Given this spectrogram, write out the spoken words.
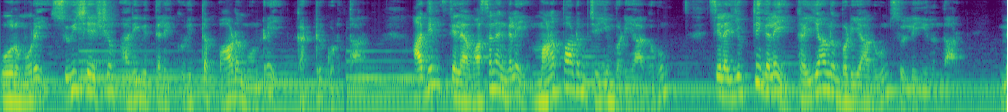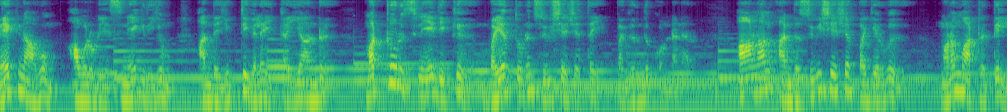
ஒரு முறை சுவிசேஷம் அறிவித்தலை குறித்த பாடம் ஒன்றை கற்றுக் கொடுத்தார். அதில் சில வசனங்களை மனப்பாடம் செய்யும்படியாகவும் சில யுக்திகளை கையாளும்படியாகவும் சொல்லியிருந்தார். மேக்னாவும் அவளுடைய சிநேகிதியும் அந்த யுக்திகளை கையாண்டு மற்றொரு சிநேகிதிக்கு பயத்துடன் சுவிசேஷத்தை பகிர்ந்து கொண்டனர். ஆனால் அந்த சுவிசேஷ பகிர்வு மனமாற்றத்தில்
